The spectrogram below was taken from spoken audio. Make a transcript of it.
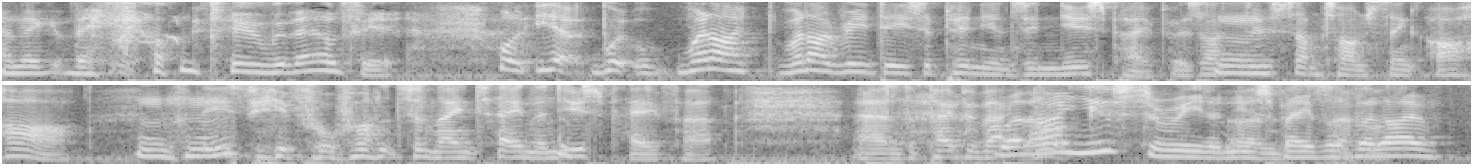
and they they can't do without it. Well, yeah. When I when I read these opinions in newspapers, I Hmm. do sometimes think, aha, Mm-hmm. these people want to maintain the newspaper and the paperback Well. I used to read a newspaper, but. I've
